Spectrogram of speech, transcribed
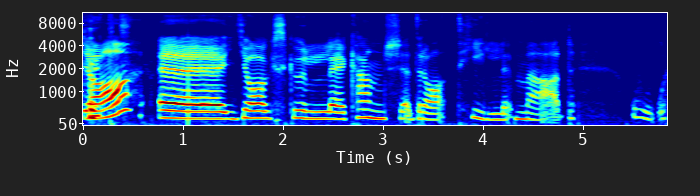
Ja, eh, jag skulle kanske dra till med, oh,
